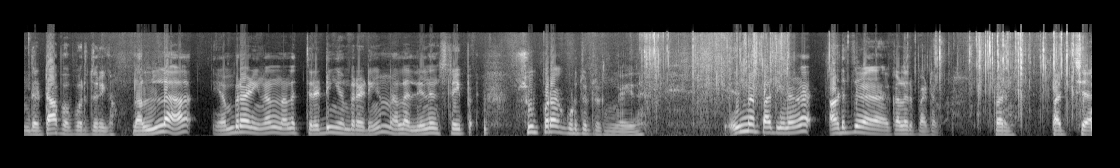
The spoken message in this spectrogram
இந்த டாப்பை பொறுத்த வரைக்கும். நல்லா எம்ப்ராய்டிங்னால நல்லா த்ரெட்டிங் எம்ப்ராய்டிங் நல்லா லினன் ஸ்டைப் சூப்பராக கொடுத்துட்ருக்குங்க இது. இதுமாதிரி பார்த்தீங்கன்னாங்க அடுத்த கலர் பேட்டர்ன் பாருங்கள் பச்சை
